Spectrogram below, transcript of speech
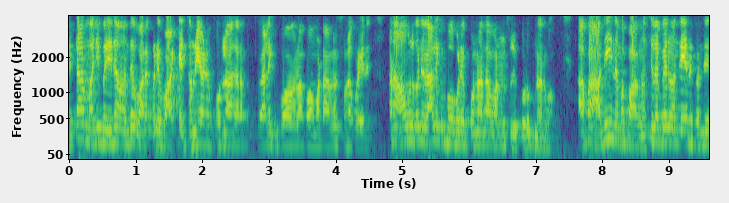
எட்டாம் அதிபதி தான் வந்து வரக்கூடிய வாழ்க்கை துணையோட பொருளாதாரம். வேலைக்கு போவாங்களா போக மாட்டாங்களான்னு சொல்லக்கூடியது. ஆனால் அவங்களுக்கு வந்து வேலைக்கு போகக்கூடிய பொண்ணாக தான் வரணும்னு சொல்லி கொடுக்கணும் இருக்கும். அப்போ அதையும் நம்ம பார்க்கணும். சில பேர் வந்து எனக்கு வந்து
